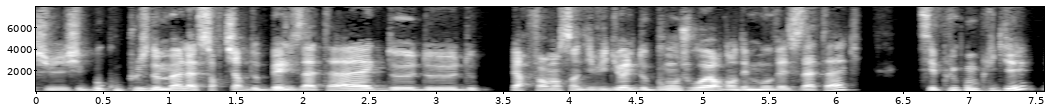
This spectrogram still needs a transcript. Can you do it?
j'ai beaucoup plus de mal à sortir de belles attaques, de performances individuelles de bons joueurs dans des mauvaises attaques. C'est plus compliqué.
